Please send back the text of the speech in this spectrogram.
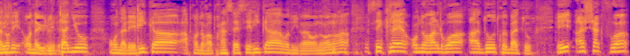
attendez, on a eu le Tagno, on a l'Erika, après on aura Princesse Erika, on ira, on aura, c'est clair, on aura le droit à d'autres bateaux. Et à chaque fois,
